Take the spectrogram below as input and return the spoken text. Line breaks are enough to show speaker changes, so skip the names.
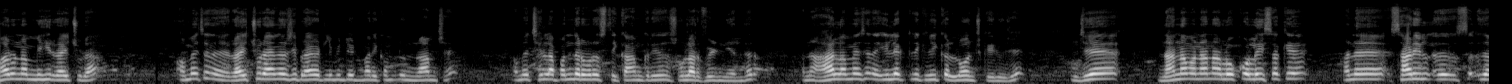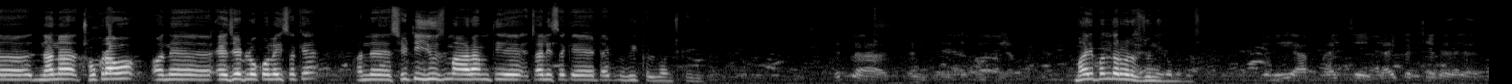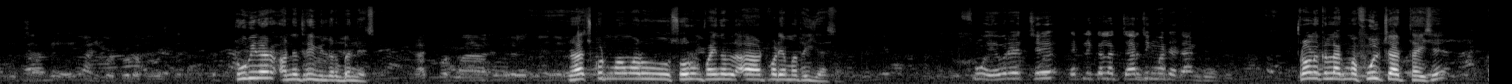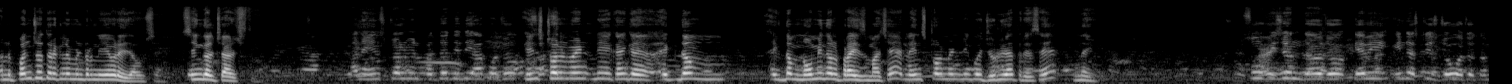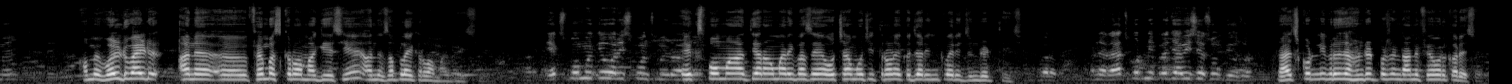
મારું નામ મિહિર રાયચુડા. અમે છે ને રાયચુડા એનર્જી પ્રાઇવેટ લિમિટેડ મારી કંપનીનું નામ છે. અમે છેલ્લા પંદર વર્ષથી કામ કરીએ છીએ સોલાર ફિલ્ડની અંદર. અને હાલ અમે છે ને ઇલેક્ટ્રિક વ્હીકલ લોન્ચ કર્યું છે. જે નાનામાં નાના લોકો લઈ શકે અને સારી નાના છોકરાઓ અને એજેડ લોકો લઈ શકે અને સિટી યુઝમાં આરામથી ચાલી શકે એ ટાઈપનું વ્હીકલ લોન્ચ કર્યું છે. મારી પંદર વર્ષ જૂની કંપની છે.
આપ બાઇક છે બાઇક જ છે કે રિક્ષા કે એની કોઈ પ્રોડક્ટ લોન્ચ કરી
ટુ વ્હીલર અને થ્રી વ્હીલર બંને છે.
રાજકોટમાં
રાજકોટમાં અમારું શોરૂમ ફાઇનલ આ અઠવાડિયામાં થઈ જશે.
શું એવરેજ છે? કેટલી કલાક ચાર્જિંગ માટે ટાઈમ જોઈએ છે?
ત્રણ કલાકમાં ફૂલ ચાર્જ થાય છે અને પંચોતેર કિલોમીટરની એવરેજ આવશે સિંગલ ચાર્જથી
અને ઇન્સ્ટોલમેન્ટ પદ્ધતિથી આપો છો?
ઇન્સ્ટોલમેન્ટની કારણ કે એકદમ એકદમ નોમિનલ પ્રાઇસમાં છે એટલે ઇન્સ્ટોલમેન્ટની કોઈ જરૂરિયાત રહેશે નહીં.
શું વિઝન દો છો? કેવી ઇન્ડસ્ટ્રીઝ જોવો છો તમે?
અમે વર્લ્ડ વાઇડ આને ફેમસ કરવા માંગીએ છીએ અને સપ્લાય કરવા માંગીએ છીએ.
એક્સપોમાં કેવો રિસ્પોન્સ મળ્યો
એક્સપોમાં અત્યારે અમારી પાસે ઓછામાં ઓછી ત્રણેક હજાર ઇન્ક્વાયરી જનરેટ થઈ છે.
બરાબર. અને રાજકોટની પ્રજા વિશે શું કહો છો?
રાજકોટની પ્રજા હંડ્રેડ પર્સન્ટ આને ફેવર કરે છે.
